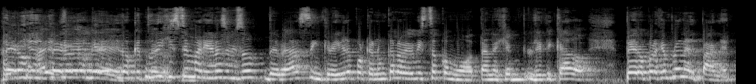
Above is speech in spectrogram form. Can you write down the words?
Pero, Ahí viene, pero lo, que, viene. lo que tú Pero dijiste, sí. Mariana, se me hizo de veras increíble porque nunca lo había visto como tan ejemplificado. Pero, por ejemplo, en el panel,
